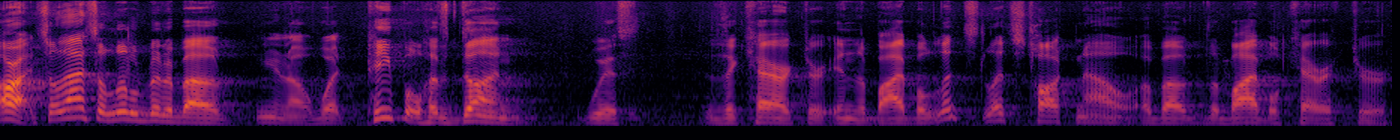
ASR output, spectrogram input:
All right, so that's a little bit about you know, what people have done with the character in the Bible. Let's, let's talk now about the Bible character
